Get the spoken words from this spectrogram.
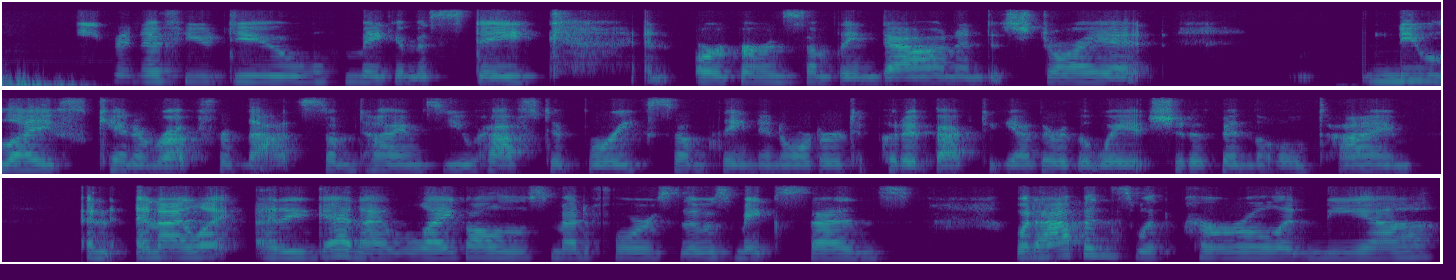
even if you do make a mistake and or burn something down and destroy it new life can erupt from that. Sometimes you have to break something in order to put it back together the way it should have been the whole time. And and I like and again I like all those metaphors. Those make sense. What happens with Pearl and Mia,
